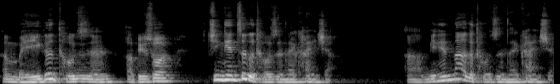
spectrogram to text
呃，每一个投资人啊，比如说今天这个投资人来看一下。啊，明天那个投资人来看一下，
